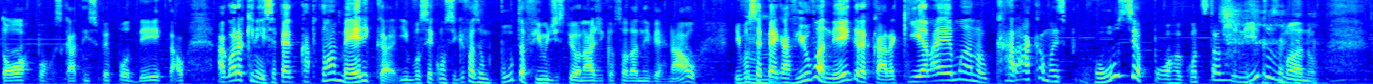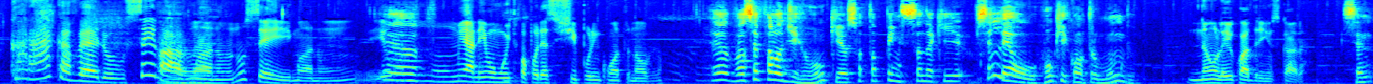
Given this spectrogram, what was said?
Thor, porra, os caras têm superpoder e tal. Agora que nem você pega o Capitão América e você conseguiu fazer um puta filme de espionagem que é o Soldado Invernal, e você pega a Viúva Negra, cara, que ela é, mano, caraca, mas Rússia, porra, contra os Estados Unidos, mano. Caraca, velho, sei lá, Ah, velho. mano, não sei, mano. Eu Eu- não, me animo muito pra poder assistir por enquanto, não, viu? Eu- você falou de Hulk, eu só tô pensando aqui. Você leu Hulk contra o Mundo? Não leio quadrinhos, cara. Você-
